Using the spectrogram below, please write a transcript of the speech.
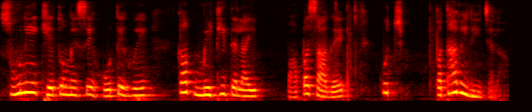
सूनी खेतों में से होते हुए कब मीठी तलाई वापस आ गए, कुछ पता भी नहीं चला।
